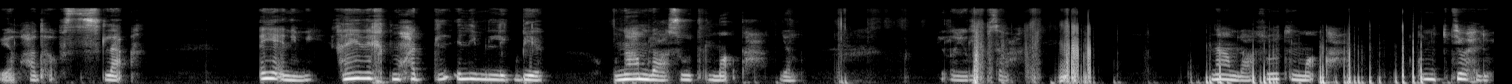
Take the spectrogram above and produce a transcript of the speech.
يلا حدها بس لا. أي أنمي؟ خلينا نختم حد الأنمي الكبير ونعمله على صوت المقطع. يلا. يلا يلا بسرعة. نعمله على صوت المقطع. تكون كتير حلوة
